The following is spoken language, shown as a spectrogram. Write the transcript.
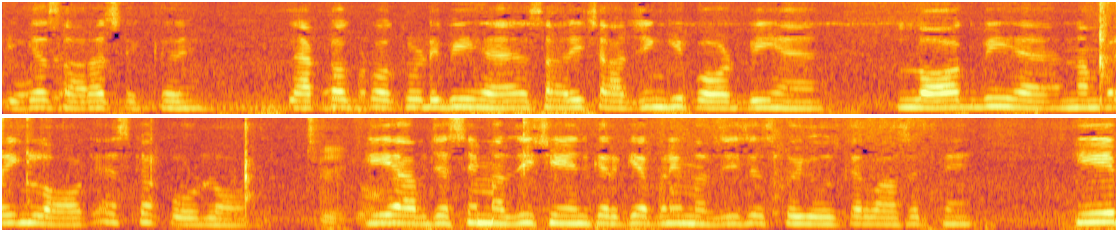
ठीक है सारा चेक करें। लैपटॉप पॉकेट भी है सारी चार्जिंग की पोर्ट भी हैं लॉक भी है नंबरिंग लॉक है इसका कोड लॉक ये आप जैसे मर्ज़ी चेंज करके अपनी मर्ज़ी से इसको यूज़ करवा सकते हैं। ये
